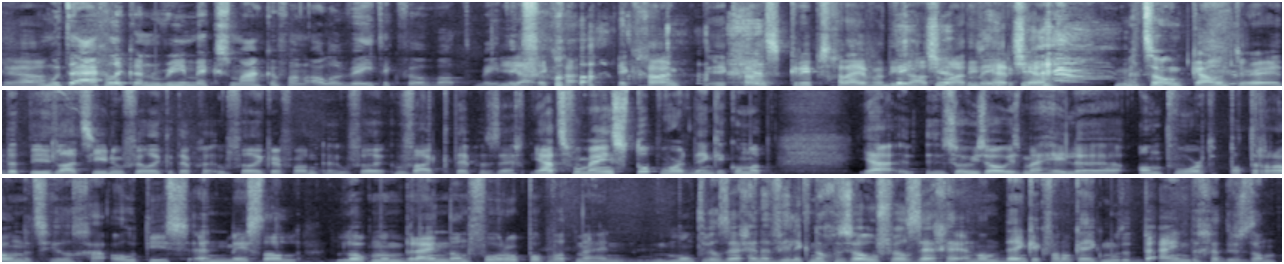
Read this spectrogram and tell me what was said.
Ja, We moeten eigenlijk een remix maken van alle weet ik veel wat. Weet ik ja ik, ga, ik, ga een, ik ga een script schrijven die ze Beetje, automatisch beetje. herkent met zo'n counter. En dat die laat zien hoeveel ik het heb, hoeveel ik ervan, eh, hoeveel, hoe vaak ik het heb gezegd. Ja, het is voor mij een stopwoord, denk ik. Omdat, ja, sowieso is mijn hele antwoordpatroon, dat is heel chaotisch. En meestal loopt mijn brein dan voorop op wat mijn mond wil zeggen. En dan wil ik nog zoveel zeggen. En dan denk ik van, oké, ik moet het beëindigen. Dus dan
